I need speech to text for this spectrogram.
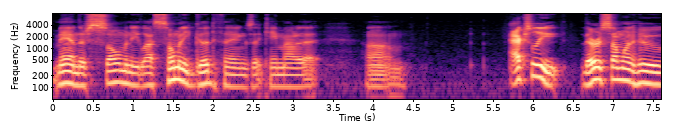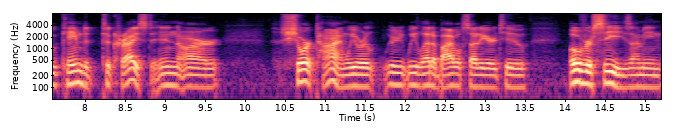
man, there's so many less, so many good things that came out of that. Um, actually, there was someone who came to, to Christ in our short time. We were we, we led a Bible study or two overseas. I mean,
